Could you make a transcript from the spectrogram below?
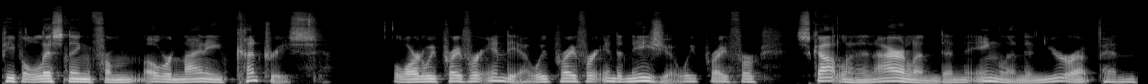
people listening from over ninety countries. Lord, we pray for India. We pray for Indonesia. We pray for Scotland and Ireland and England and Europe and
